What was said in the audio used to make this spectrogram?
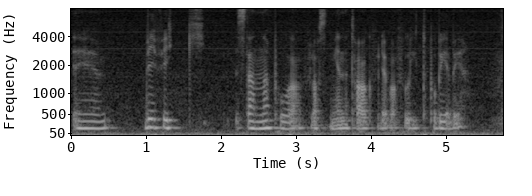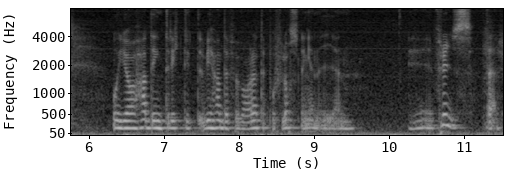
Eh, vi fick stanna på förlossningen ett tag för det var fullt på BB. Och jag hade inte riktigt, vi hade förvarat det på förlossningen i en eh, frys där.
